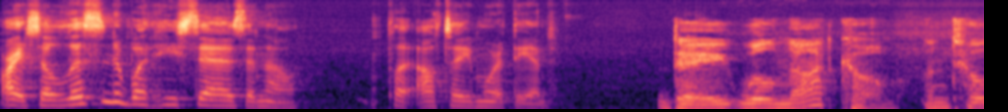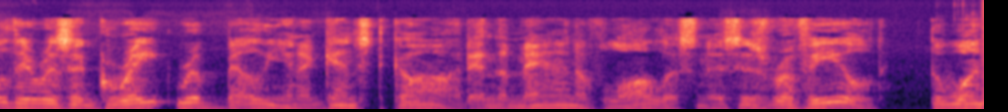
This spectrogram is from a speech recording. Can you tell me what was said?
All right, so listen to what he says, and I'll I'll tell you more at the end day will not come until there is a great rebellion against God and the man of lawlessness is revealed. The one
